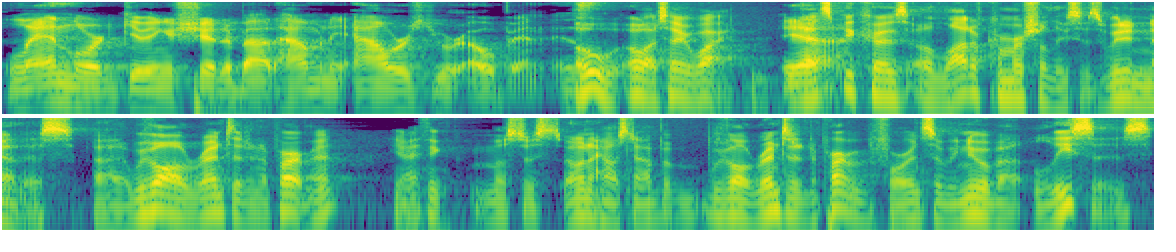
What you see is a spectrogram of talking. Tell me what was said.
landlord giving a shit about how many hours you were open. Is- Oh, oh, I'll tell you why. Yeah. That's because a lot of commercial leases, we didn't know this. Uh, we've all rented an apartment. You know, I think most of us own a house now, but we've all rented an apartment before, and so we knew about leases.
